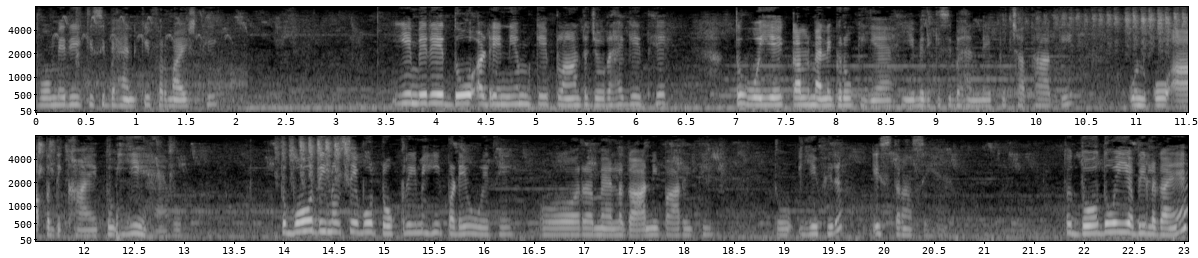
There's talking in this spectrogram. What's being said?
वो मेरी किसी बहन की फरमाइश थी। ये मेरे दो अडेनियम के प्लांट जो रह गए थे तो वो ये कल मैंने ग्रो किए हैं। ये मेरी किसी बहन ने पूछा था कि उनको आप दिखाएँ तो ये हैं वो। तो बहुत दिनों से वो टोकरी में ही पड़े हुए थे और मैं लगा नहीं पा रही थी। तो ये फिर इस तरह से हैं। तो दो दो ही अभी लगाए हैं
